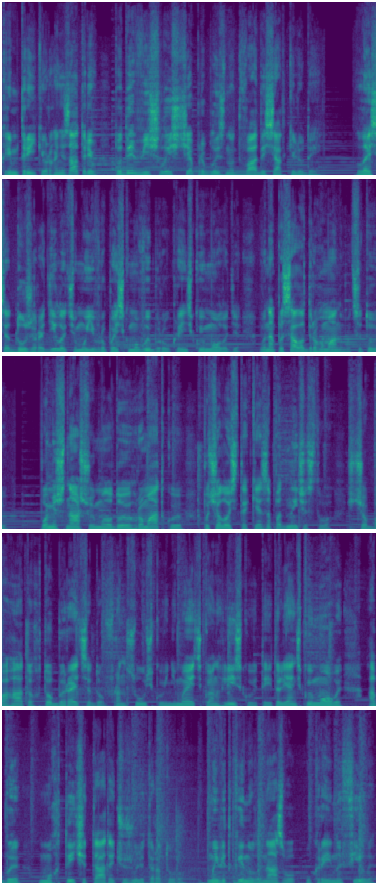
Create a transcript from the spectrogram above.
Крім трійки організаторів, туди ввійшли ще приблизно два десятки людей. Леся дуже раділа цьому європейському вибору української молоді. Вона писала Драгоманову, цитую: поміж нашою молодою громадкою почалось таке западничество, що багато хто береться до французької, німецької, англійської та італійської мови, аби могти читати чужу літературу. Ми відкинули назву українофіли,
